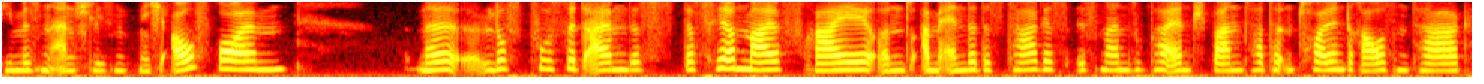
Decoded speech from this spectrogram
die müssen anschließend nicht aufräumen. Ne, Luft pustet einem das, das Hirn mal frei und am Ende des Tages ist man super entspannt, hatte einen tollen Draußentag,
